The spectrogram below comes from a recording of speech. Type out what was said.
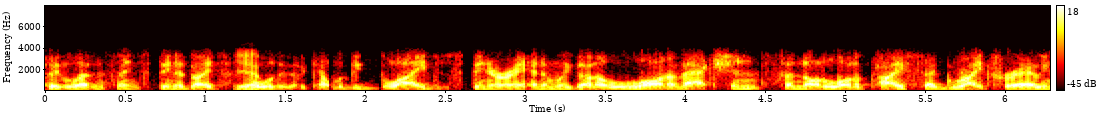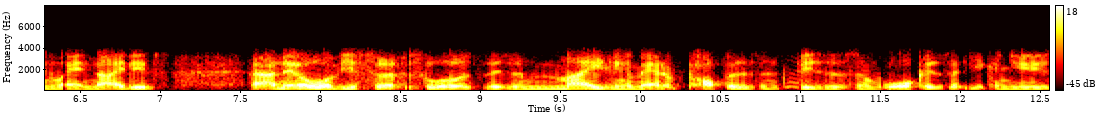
people haven't seen spinner baits before, yep. they've got a couple of big blades that spin around, and we've got a lot of action for not a lot of pace. So great for our inland natives. Uh, and then all of your surface lures, there's an amazing amount of poppers and fizzes and walkers that you can use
